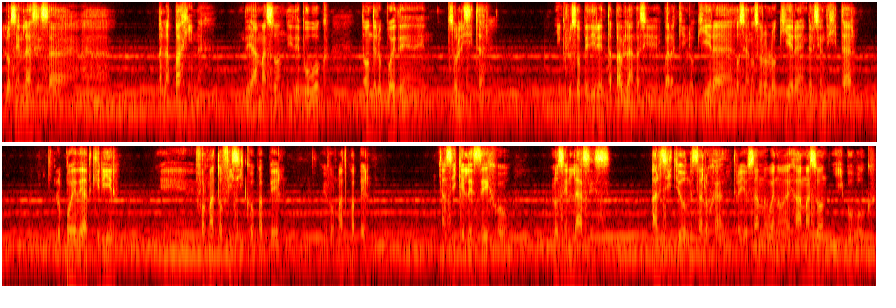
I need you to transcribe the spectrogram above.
los enlaces a, a, la página de Amazon y de Bubok donde lo pueden solicitar. Incluso pedir en tapa blanda, así para quien lo quiera, o sea, no solo lo quiera en versión digital, lo puede adquirir en formato físico, papel, en formato papel. Así que les dejo los enlaces al sitio donde está alojado, entre ellos bueno, Amazon y Bubok.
